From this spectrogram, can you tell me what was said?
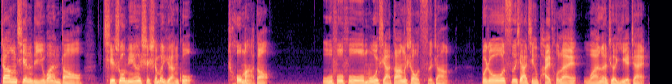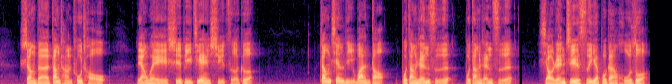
张千里万道，且说明是什么缘故？抽马道，吴夫妇目下当受此账，不如私下请排头来完了这业债，省得当场出丑。两位势必见许则个。张千里万道，不当人子，不当人子，小人至死也不敢胡作。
